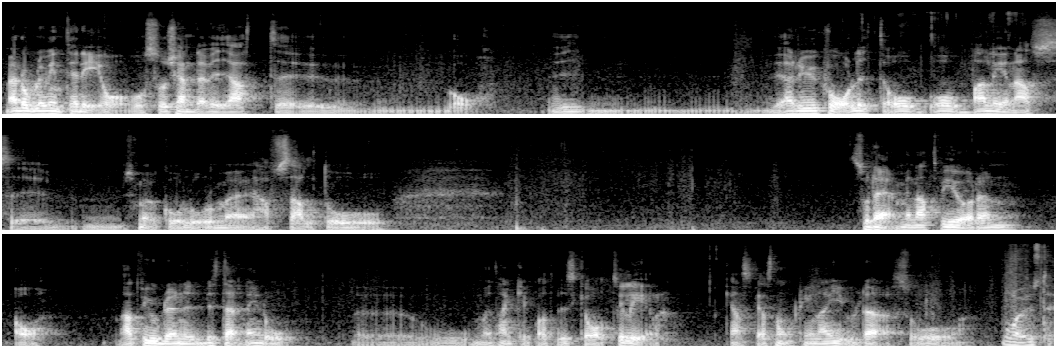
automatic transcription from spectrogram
Men då blev inte det av och så kände vi att eh, ja, vi, vi hade ju kvar lite av, av Malenas smörkolor med havssalt och sådär. Men att vi gör en, ja, att vi gjorde en ny beställning då. Med tanke på att vi ska till er ganska snart innan jul där så, ja just det.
